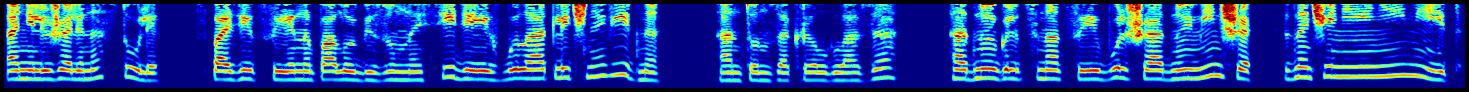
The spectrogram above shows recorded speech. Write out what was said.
Они лежали на стуле. С позиции на полу безумно сидя их было отлично видно. Антон закрыл глаза. Одной галлюцинации больше, одной меньше, значения не имеет.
